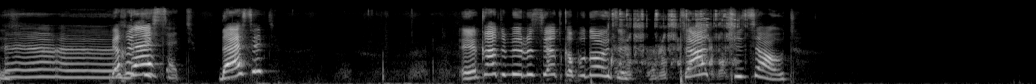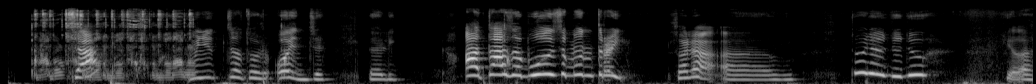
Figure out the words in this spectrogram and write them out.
Е, хотів- Десять. 10? Е, Яка тобі розцвятка подобається? Ця чи ця от? Ця? Мені ця теж. Ой, де. Далі. А, та забулася Монтрей. Соля. ем, Ту-ду-ду-ду. Хіла.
